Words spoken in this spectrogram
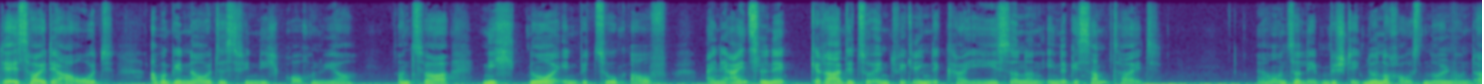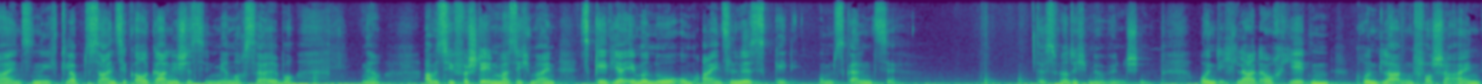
der ist heute out, aber genau das finde ich brauchen wir. Und zwar nicht nur in Bezug auf eine einzelne, gerade zu entwickelnde KI, sondern in der Gesamtheit. Ja, unser Leben besteht nur noch aus Nullen und Einsen. Ich glaube, das einzig Organische sind wir noch selber. Ja, aber Sie verstehen, was ich meine. Es geht ja immer nur um Einzelnes, es geht ums Ganze. Das würde ich mir wünschen. Und ich lade auch jeden Grundlagenforscher ein,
